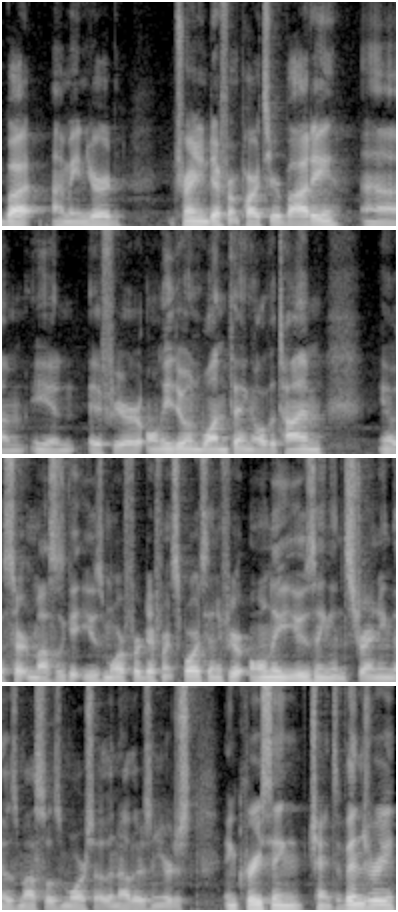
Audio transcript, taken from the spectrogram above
but I mean you're training different parts of your body Um, and if you're only doing one thing all the time, you know, certain muscles get used more for different sports. And if you're only using and straining those muscles more so than others, and you're just increasing chance of injury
